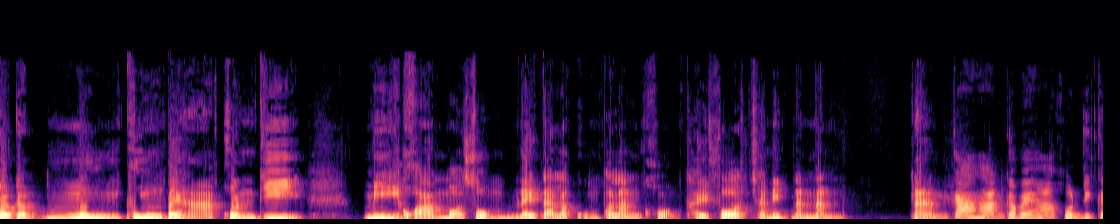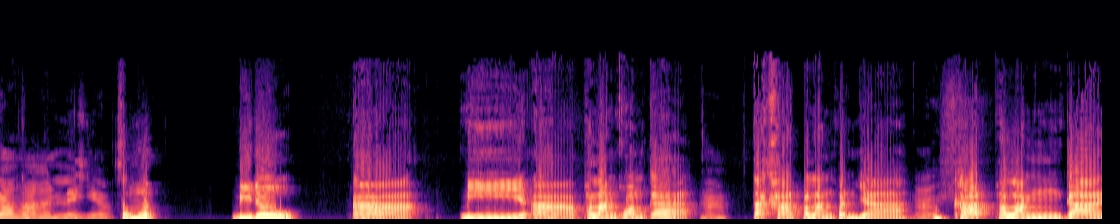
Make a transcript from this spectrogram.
ก็จะมุ่งพุ่งไปหาคนที่มีความเหมาะสมในแต่ละกลุ่มพลังของไทฟอสชนิดนั้นๆเหมือนกล้าหาญก็ไปหาคนที่กล้าหาญอะไรเงี้ยสมมติบีโดอ่ามีอ่าพลังความกล้าอะแต่ขาดพลังปัญญาอืมขาดพลังกาย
